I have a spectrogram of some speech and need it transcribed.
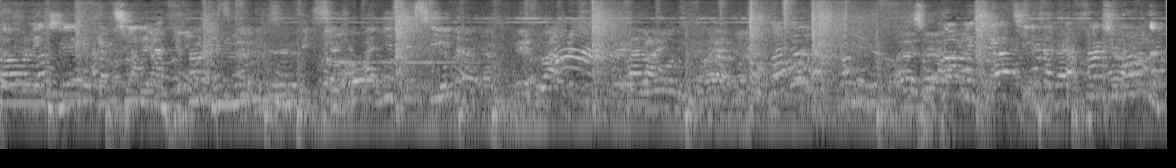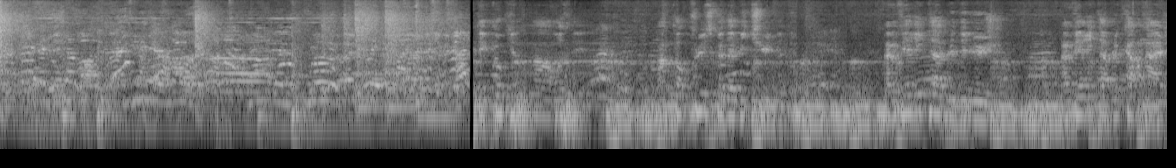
Quand léger est-il la fin du monde Quand léger est-il la fin du monde T'es copieusement arrosé, encore plus que d'habitude. Un véritable déluge, un véritable carnage.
